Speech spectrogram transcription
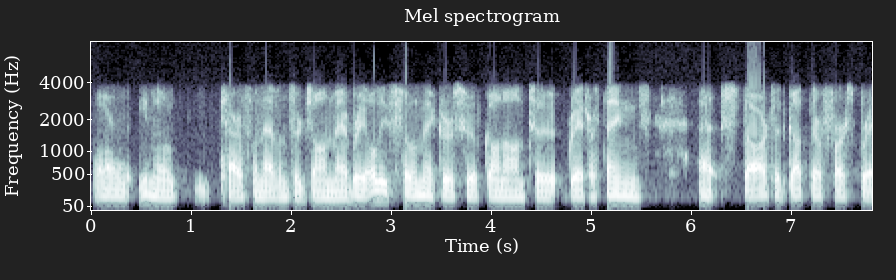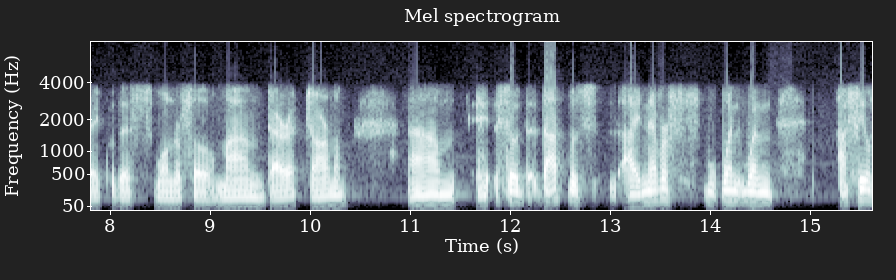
Or you know, Cerith Wyn Evans or John Maybury, all these filmmakers who have gone on to greater things uh, started, got their first break with this wonderful man, Derek Jarman. Um, so th- that was I never when when I feel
